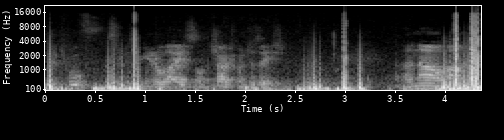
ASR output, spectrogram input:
the proof specifically relies on charge quantization. Uh, now, um,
